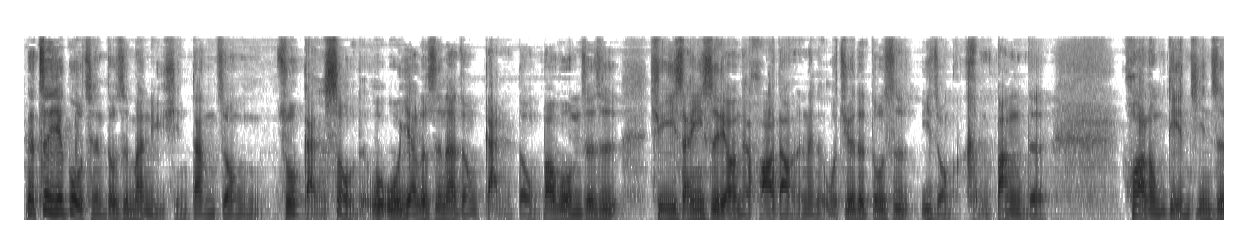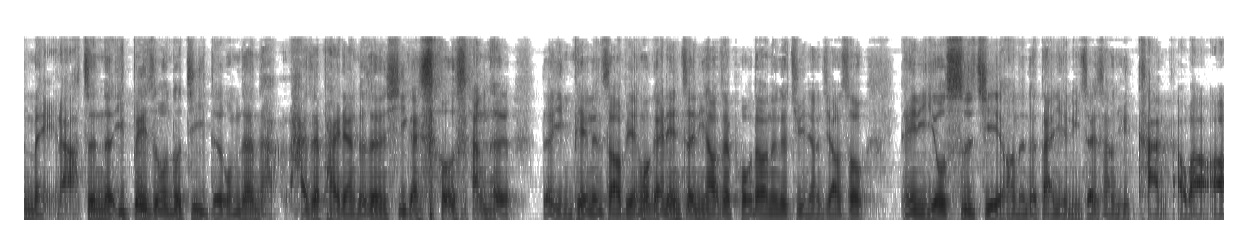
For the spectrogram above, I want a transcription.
那这些过程都是慢旅行当中所感受的。我我要的是那种感动，包括我们这次去一三一四瞭望台滑倒的那个，我觉得都是一种很棒的。画龙点睛之美啦，真的，一辈子我都记得。我们在还在拍两个在膝盖受伤的的影片跟照片，我改天整理好再 po 到那个俊良教授陪你游世界啊那个单元，你再上去看好不好啊？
